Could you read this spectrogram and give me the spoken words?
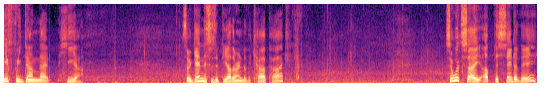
If we done that here, so again this is at the other end of the car park so let's say up the center there,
